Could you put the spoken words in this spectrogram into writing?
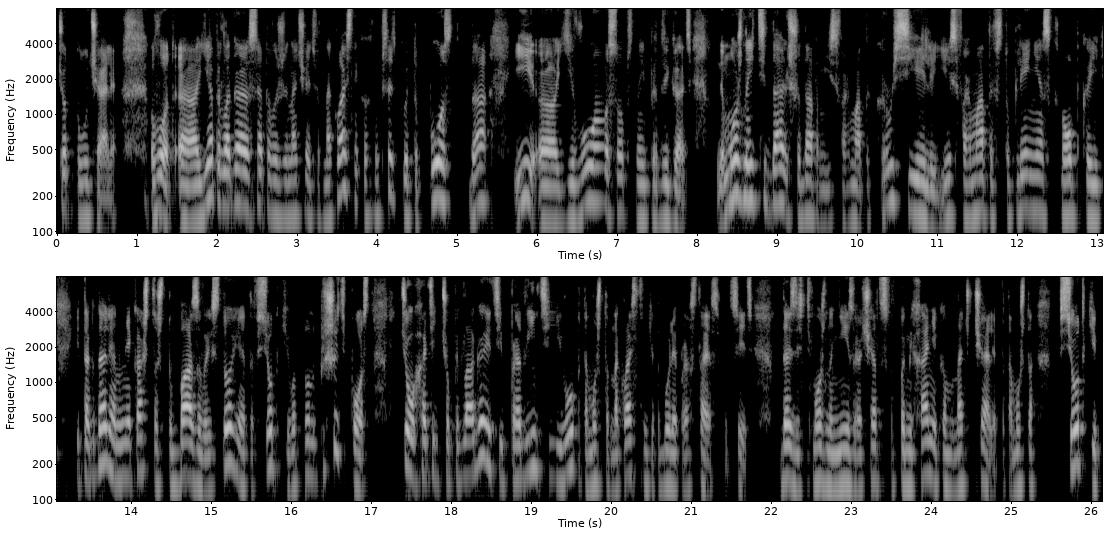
что-то получали. Вот, э, я предлагаю с этого же начать в Одноклассниках, написать какой-то пост, да, и э, его, собственно, и продвигать. Можно идти дальше, да, там есть форматы карусели, есть форматы вступления с кнопкой и так далее, но мне кажется, что базовая история – это все-таки, вот, ну, напишите пост, что вы хотите, что предлагаете, и продвиньте его, потому что Одноклассники – это более простая соцсеть. Да, здесь можно не извращаться по механикам в начале, потому что все-таки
